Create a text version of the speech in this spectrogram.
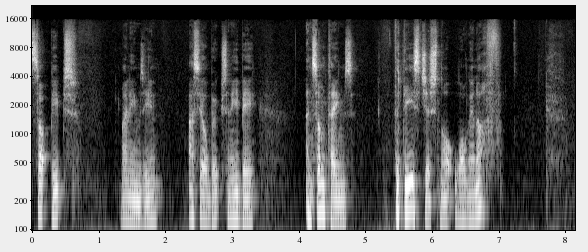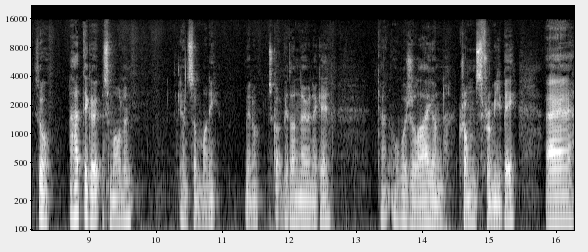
Sup peeps, my name's Ian. I sell books on eBay and sometimes the day's just not long enough. So I had to go out this morning, earn some money. You know, it's got to be done now and again. Can't always rely on crumbs from eBay. Uh,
